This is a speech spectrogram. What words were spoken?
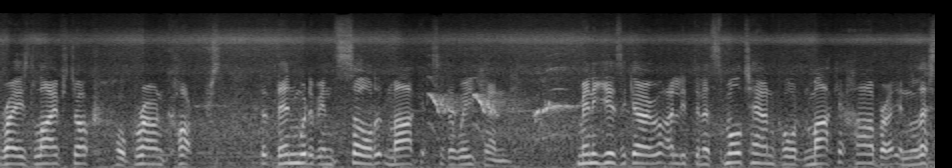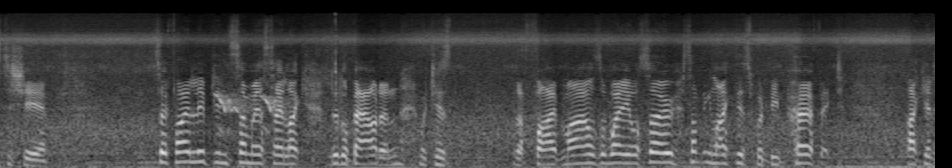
raised livestock or grown crops that then would have been sold at markets at the weekend. Many years ago I lived in a small town called Market Harborough in Leicestershire. So if I lived in somewhere say like Little Bowden, which is five miles away or so, something like this would be perfect. I could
